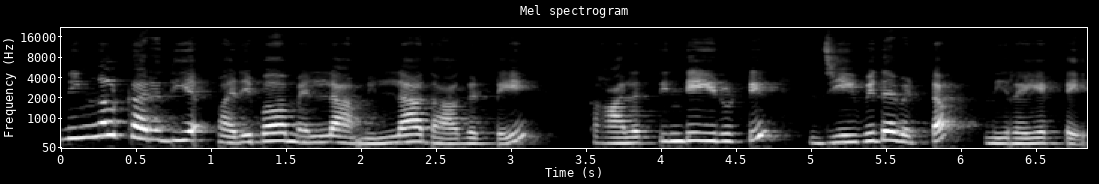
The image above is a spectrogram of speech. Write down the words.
നിങ്ങൾ കരുതിയ പരിഭവമെല്ലാം ഇല്ലാതാകട്ടെ. കാലത്തിന്റെ ഇരുട്ടിൽ ജീവിതവെട്ടം നിറയട്ടെ.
